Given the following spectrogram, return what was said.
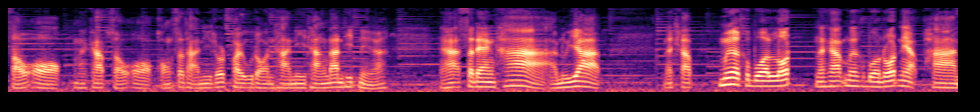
เสาออกนะครับ เสาออกของสถานีรถไฟอุดรธานีทางด้านทิศเหนือนะฮะแสดงท่าอนุญาตนะครับ เมื่อขบวนรถนะครับ เมื่อขบวนรถเนี่ยผ่าน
